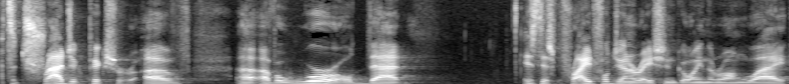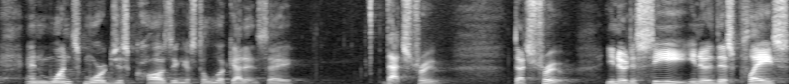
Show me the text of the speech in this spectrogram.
It's a tragic picture of, uh, of a world that is this prideful generation going the wrong way, and once more just causing us to look at it and say, that's true. That's true you know, to see, you know, this place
